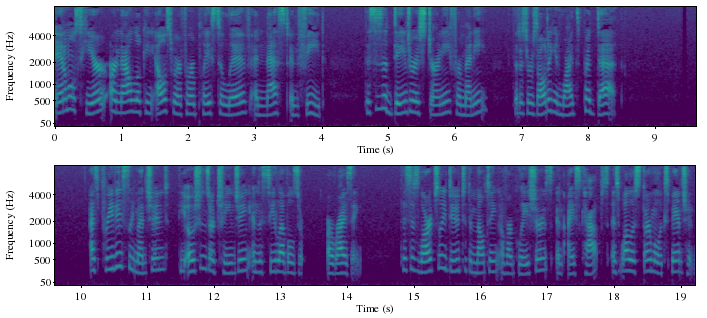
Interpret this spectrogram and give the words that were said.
Animals here are now looking elsewhere for a place to live and nest and feed. This is a dangerous journey for many that is resulting in widespread death. As previously mentioned, the oceans are changing and the sea levels are rising. This is largely due to the melting of our glaciers and ice caps, as well as thermal expansion,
